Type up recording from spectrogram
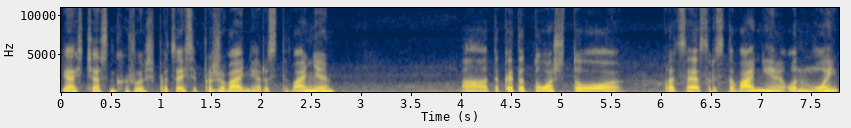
Я сейчас нахожусь в процессе проживания расставания. А, так это то, что процесс расставания, он мой,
